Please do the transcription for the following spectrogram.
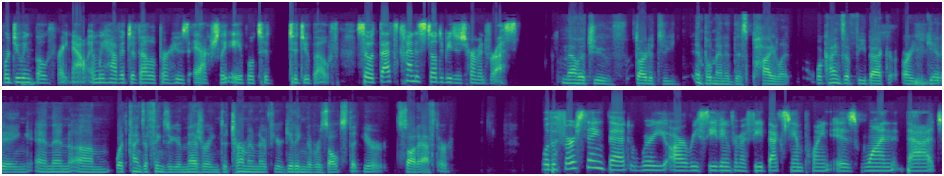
We're doing mm-hmm. both right now. And we have a developer who's actually able to, to do both. So that's kind of still to be determined for us. Now that you've started to implemented this pilot, what kinds of feedback are you getting? And then um, what kinds of things are you measuring to determine if you're getting the results that you're sought after? Well, the first thing that we are receiving from a feedback standpoint is one that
